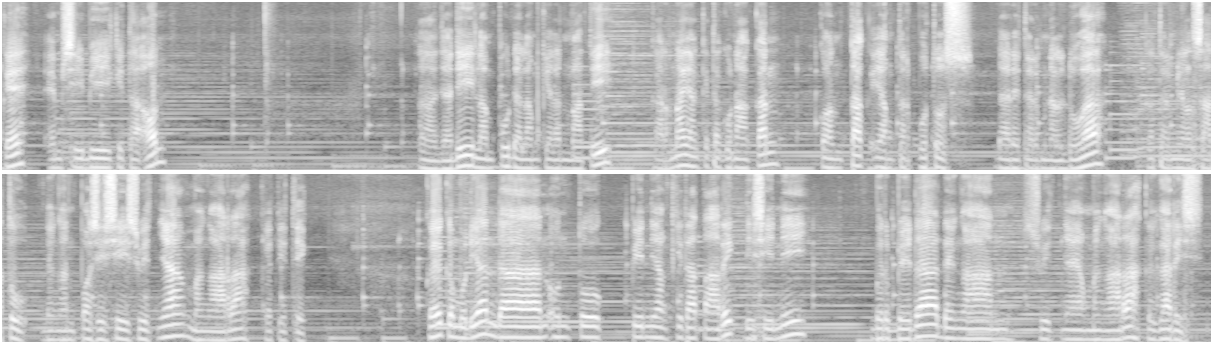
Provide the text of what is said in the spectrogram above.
Oke, MCB kita on. Nah, jadi lampu dalam keadaan mati karena yang kita gunakan kontak yang terputus dari terminal 2 ke terminal 1 dengan posisi switchnya mengarah ke titik. Oke, kemudian dan untuk pin yang kita tarik di sini berbeda dengan switchnya yang mengarah ke garis.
